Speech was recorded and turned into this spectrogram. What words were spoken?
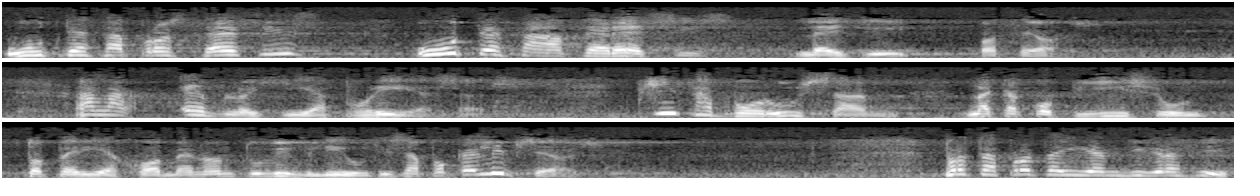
Ούτε θα προσθέσεις ούτε θα αφαιρέσεις λέγει ο Θεός. Αλλά εύλογη η απορία σας. Ποιοι θα μπορούσαν να κακοποιήσουν το περιεχόμενο του βιβλίου της Αποκαλύψεως; Πρώτα πρώτα οι αντιγραφείς.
